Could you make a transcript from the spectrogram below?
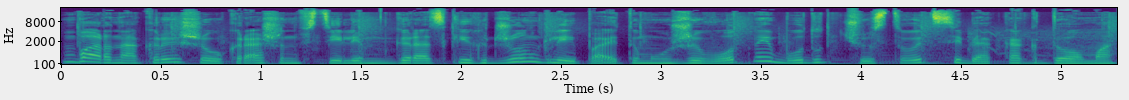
Бар на крыше украшен в стиле городских джунглей, поэтому животные будут чувствовать себя как дома.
